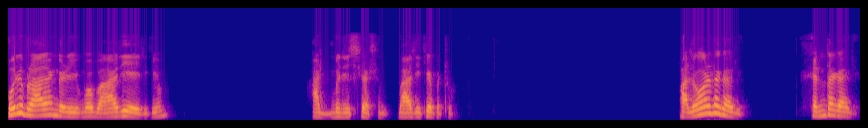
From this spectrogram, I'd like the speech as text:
ഒരു പ്രായം കഴിയുമ്പോൾ ഭാര്യയായിരിക്കും അഡ്മിനിസ്ട്രേഷൻ ഭാര്യയ്ക്കേ പലവരുടെ കാര്യം. എന്റെ കാര്യം?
